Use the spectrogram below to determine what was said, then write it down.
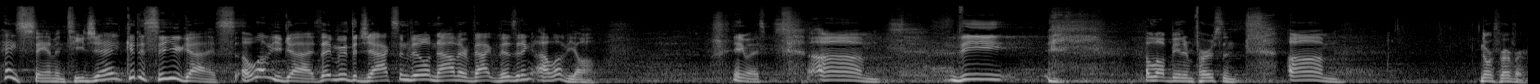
hey, Sam and TJ, good to see you guys. I love you guys. They moved to Jacksonville, now they're back visiting. I love y'all. Anyways, um, the, I love being in person. Um, North River.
